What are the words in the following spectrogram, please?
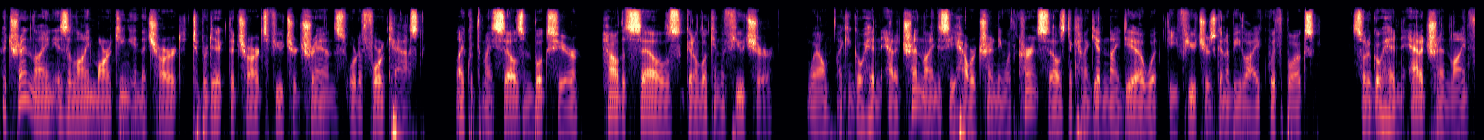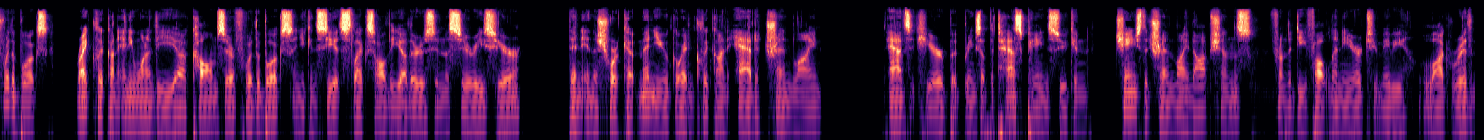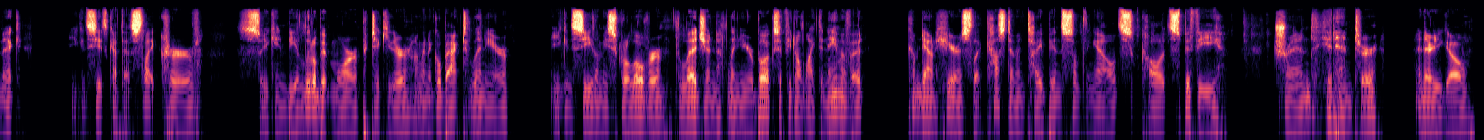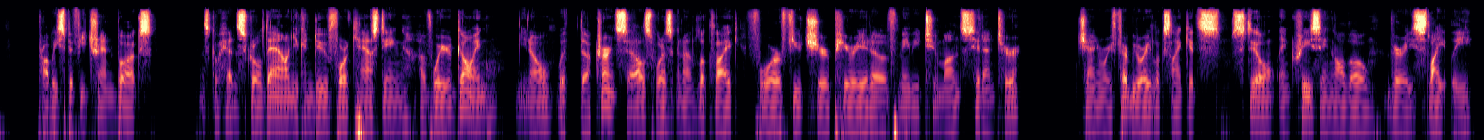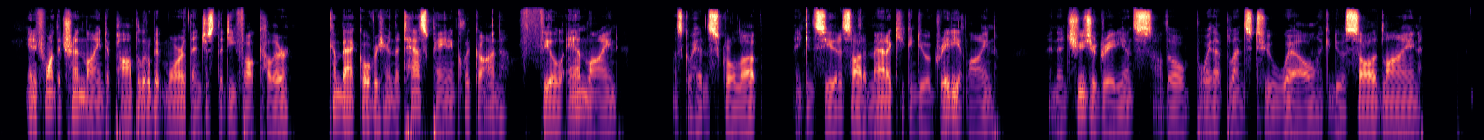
A trend line is a line marking in the chart to predict the chart's future trends or to forecast, like with my sales and books here, how the sales going to look in the future. Well, I can go ahead and add a trend line to see how we're trending with current sales to kind of get an idea what the future is going to be like with books. So to go ahead and add a trend line for the books, right click on any one of the uh, columns there for the books and you can see it selects all the others in the series here. Then in the shortcut menu, go ahead and click on add trend line. Adds it here, but brings up the task pane so you can change the trend line options from the default linear to maybe logarithmic. You can see it's got that slight curve. So you can be a little bit more particular. I'm going to go back to linear. And you can see, let me scroll over, the legend, linear books, if you don't like the name of it, come down here and select custom and type in something else. Call it spiffy trend, hit enter, and there you go. Probably spiffy trend books. Let's go ahead and scroll down. You can do forecasting of where you're going, you know, with the current sales. What is it going to look like for future period of maybe two months? Hit enter. January, February looks like it's still increasing, although very slightly. And if you want the trend line to pop a little bit more than just the default color, come back over here in the task pane and click on Fill and Line. Let's go ahead and scroll up. And you can see that it's automatic. You can do a gradient line and then choose your gradients, although, boy, that blends too well. You can do a solid line,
